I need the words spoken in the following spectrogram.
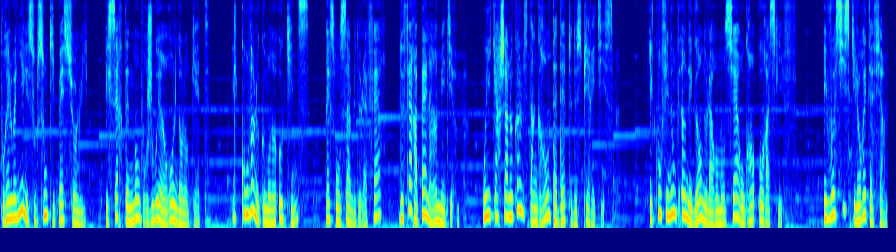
Pour éloigner les soupçons qui pèsent sur lui, et certainement pour jouer un rôle dans l'enquête, il convainc le commandant Hawkins, responsable de l'affaire, de faire appel à un médium. Oui, car Sherlock Holmes est un grand adepte de spiritisme. Il confie donc un des gants de la romancière au grand Horace Leaf. Et voici ce qu'il aurait affirmé.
